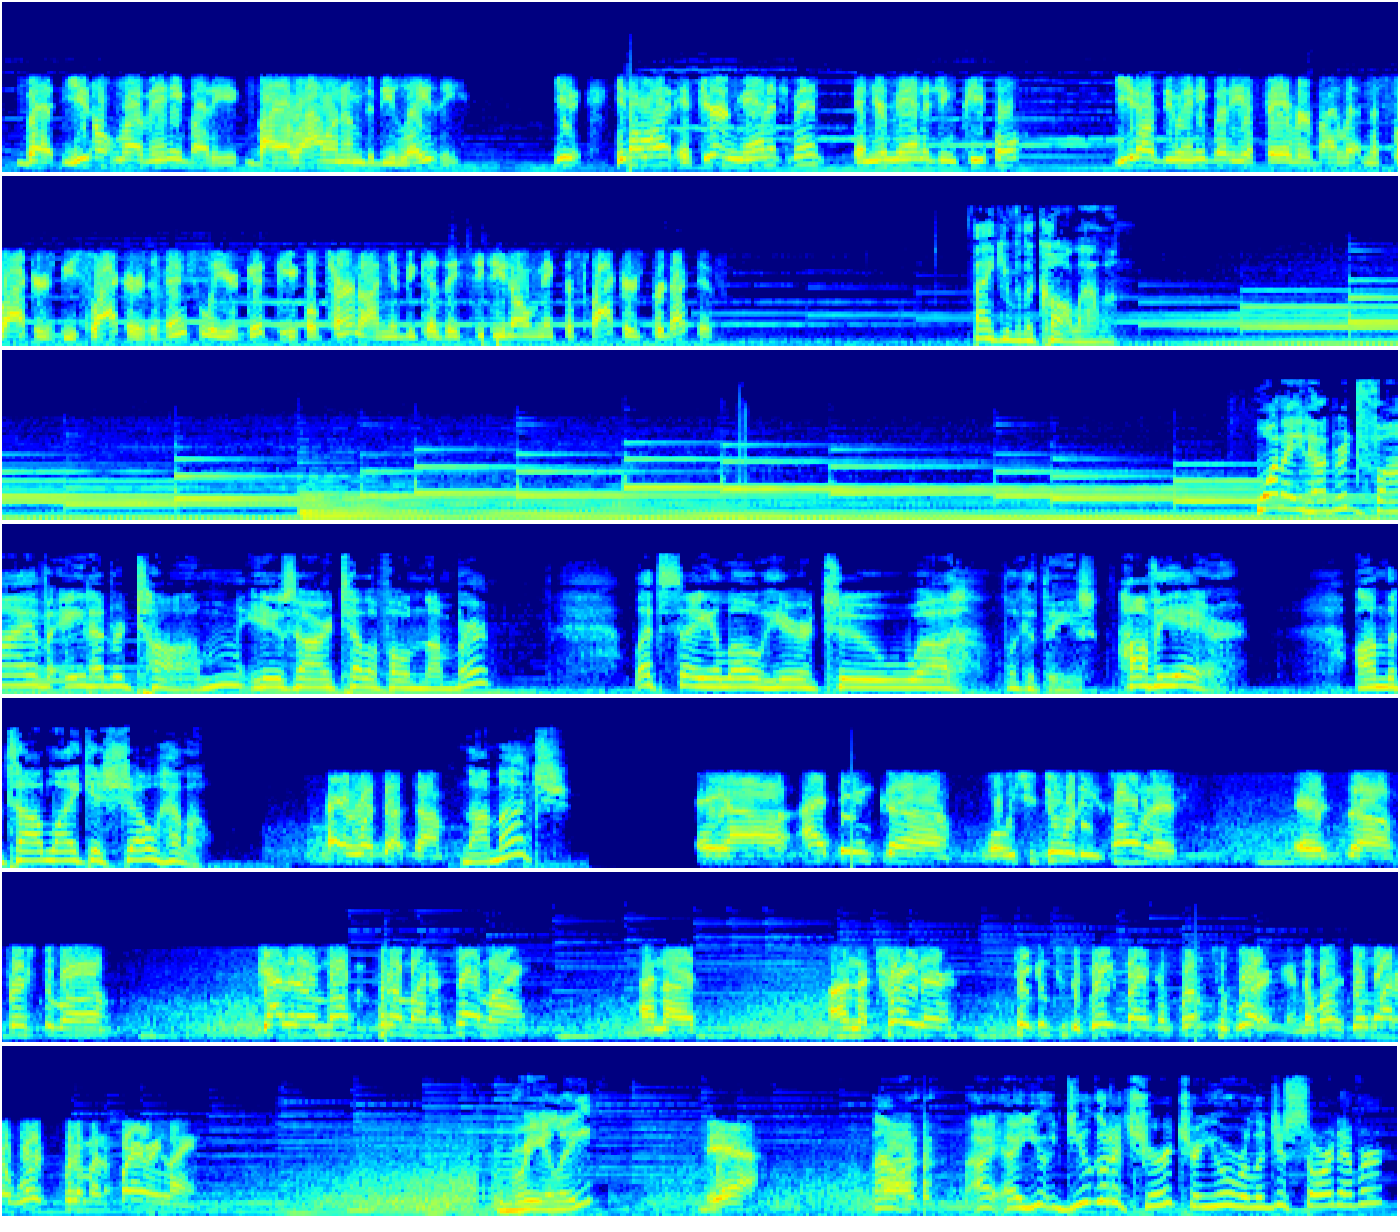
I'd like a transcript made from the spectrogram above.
but you don't love anybody by allowing them to be lazy. You, you know what? If you're in management and you're managing people, you don't do anybody a favor by letting the slackers be slackers. Eventually, your good people turn on you because they see you don't make the slackers productive. Thank you for the call, Alan. one 800 tom is our telephone number. Let's say hello here to, uh, look at these, Javier on the Tom Leykis show. Hello. Hey, what's up, Tom? Not much. Hey, uh, I think uh, what we should do with these homeless is, uh, first of all, gather them up and put them on a semi, and a, on a trailer, take them to the grapevines and put them to work. And the ones that don't want to work, put them on a firing line. Really? Yeah. Now, are, are you? Do you go to church? Are you a religious sort ever?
